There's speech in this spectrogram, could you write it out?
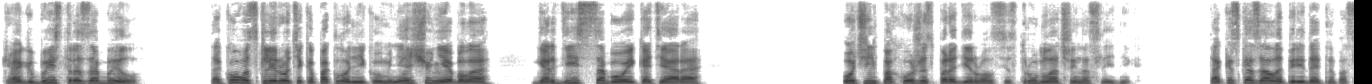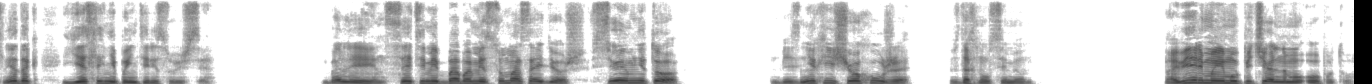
Как быстро забыл. Такого склеротика-поклонника у меня еще не было. Гордись собой, котяра. Очень похоже спародировал сестру младший наследник. Так и сказала передать напоследок, если не поинтересуешься. Блин, с этими бабами с ума сойдешь. Все им не то. Без них еще хуже, вздохнул Семен. Поверь моему печальному опыту.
